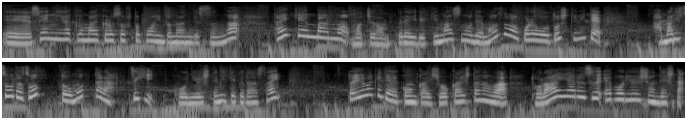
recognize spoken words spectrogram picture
えー、1200マイクロソフトポイントなんですが、体験版ももちろんプレイできますので、まずはこれを落としてみて、ハマりそうだぞと思ったら、ぜひ購入してみてください。というわけで今回紹介したのはトライアルズエボリューションでした。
